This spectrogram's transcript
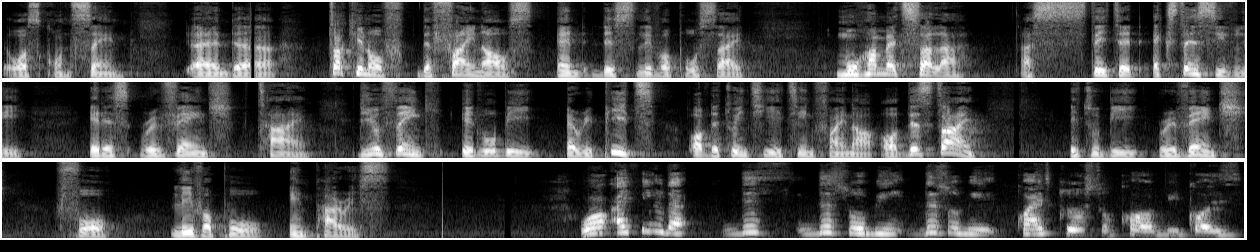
was concerned. And uh, talking of the finals and this Liverpool side, Mohamed Salah has stated extensively it is revenge time. Do you think it will be a repeat of the 2018 final, or this time it will be revenge for Liverpool in Paris? Well, I think that this this will be this will be quite close to call because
